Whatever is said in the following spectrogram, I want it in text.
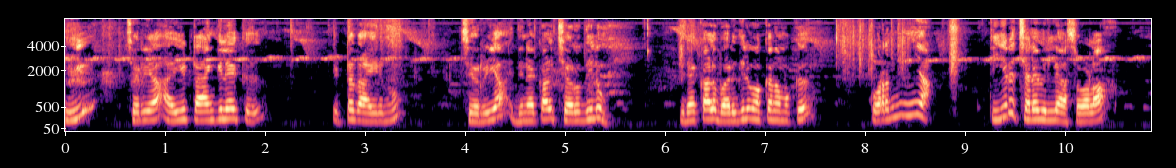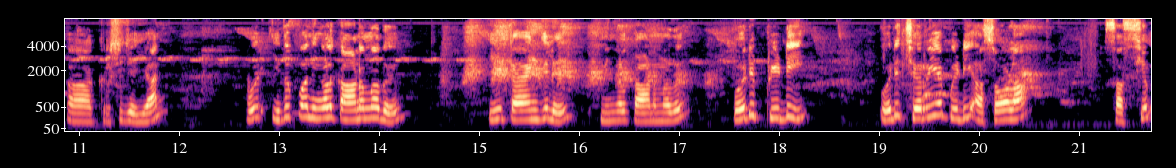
ഈ ചെറിയ ഈ ടാങ്കിലേക്ക് ഇട്ടതായിരുന്നു. ചെറിയ ഇതിനേക്കാൾ ചെറുതിലും ഇതിനേക്കാൾ വലുതിലുമൊക്കെ നമുക്ക് കുറഞ്ഞ തീരെ ചിലവില്ല സോള കൃഷി ചെയ്യാൻ. ഇതിപ്പോൾ നിങ്ങൾ കാണുന്നത് ഈ ടാങ്കിൽ നിങ്ങൾ കാണുന്നത് ഒരു പിടി ഒരു ചെറിയ പിടി അസോള സസ്യം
